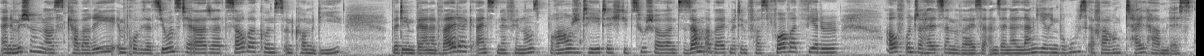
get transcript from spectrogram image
Eine Mischung aus Kabarett, Improvisationstheater, Zauberkunst und Comedy, bei dem Bernhard Waldeck, einst in der Finanzbranche tätig, die Zuschauer in Zusammenarbeit mit dem Fast Forward Theater auf unterhaltsame Weise an seiner langjährigen Berufserfahrung teilhaben lässt.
